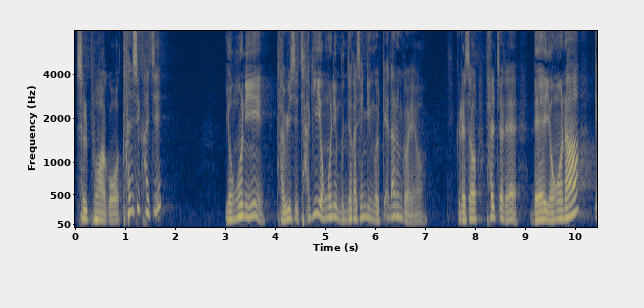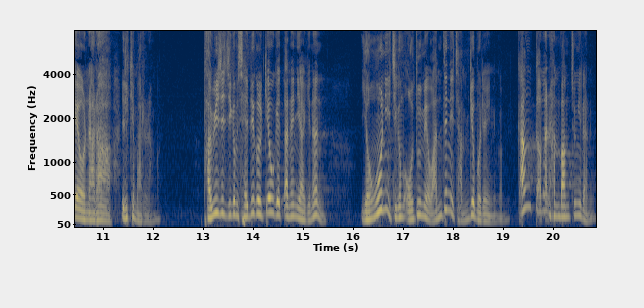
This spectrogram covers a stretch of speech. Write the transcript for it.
슬퍼하고 탄식하지? 영혼이 다윗이 자기 영혼이 문제가 생긴 걸 깨달은 거예요. 그래서 8절에 내 영혼아 깨어나라 이렇게 말을 한 거예요. 다윗이 지금 새벽을 깨우겠다는 이야기는 영혼이 지금 어둠에 완전히 잠겨 버려 있는 겁니다. 깜깜한 한밤중이라는 거예요.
